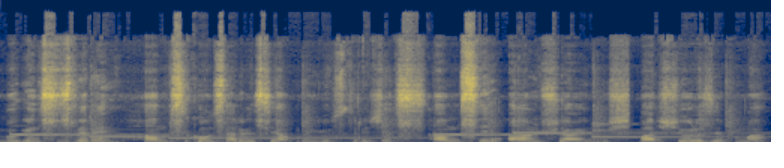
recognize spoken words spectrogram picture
Bugün sizlere hamsi konservesi yapmayı göstereceğiz. Hamsi anşuyaymış. Başlıyoruz yapıma.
